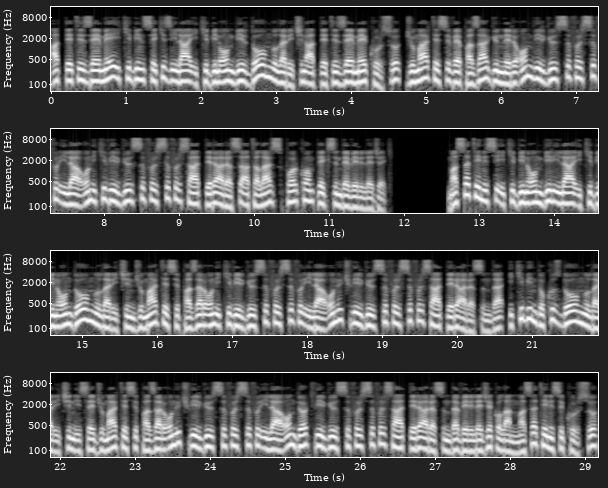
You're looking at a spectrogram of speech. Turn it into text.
Atletizm 2008 ila 2011 doğumlular için Atletizm kursu, cumartesi ve pazar günleri 10,00 ila 12,00 saatleri arası Atalar Spor Kompleksinde verilecek. Masa tenisi 2011 ila 2010 doğumlular için cumartesi pazar 12,00 ila 13,00 saatleri arasında, 2009 doğumlular için ise cumartesi pazar 13,00 ila 14,00 saatleri arasında verilecek olan masa tenisi kursu,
